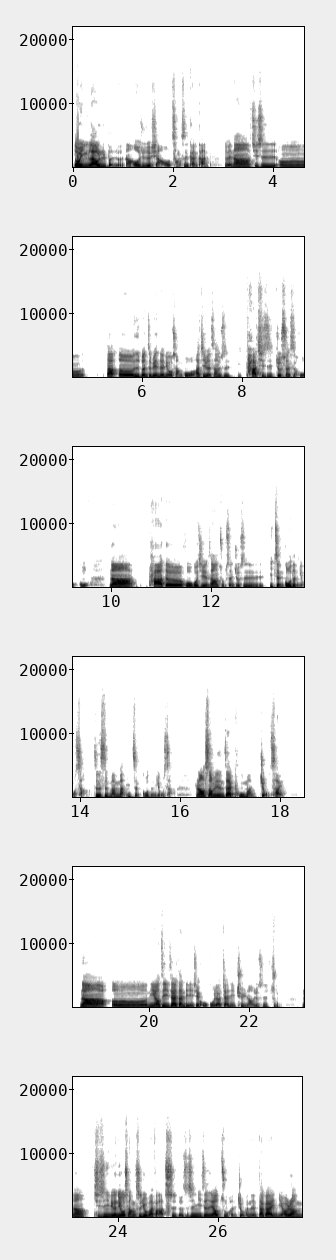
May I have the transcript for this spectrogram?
都已经来到日本了，然后就是想要尝试看看。对，那其实呃大呃日本这边的牛肠锅，它基本上就是它其实就算是火锅。那它的火锅基本上的组成就是一整锅的牛肠，真的是满满一整锅的牛肠，然后上面再铺满韭菜。那呃你要自己再单点一些火锅料加进去，然后就是煮。那其实你那个牛肠是有办法吃的，只是你真的要煮很久，可能大概你要让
